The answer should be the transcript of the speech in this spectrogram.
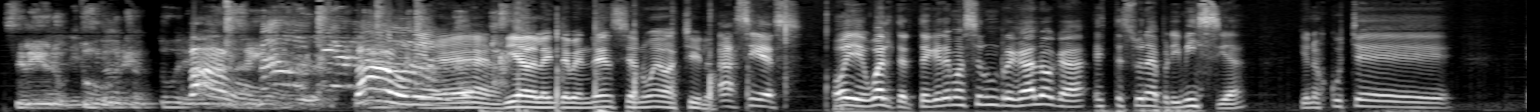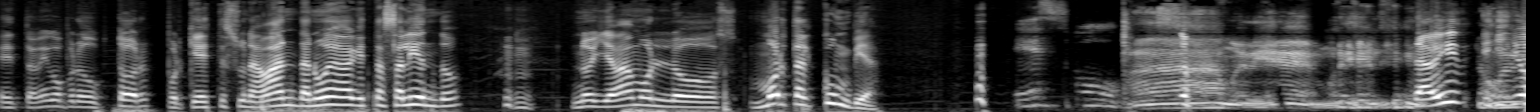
celebro El 18 de octubre. octubre. ¡Vamos! Sí. ¡Vamos. Bien, Día de la Independencia Nueva Chile. Así es. Oye, Walter, te queremos hacer un regalo acá. Esta es una primicia. Que nos escuche eh, tu amigo productor, porque esta es una banda nueva que está saliendo. Nos llevamos los Mortal Cumbia. Eso. Ah, muy bien, muy bien. David y bueno. yo,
